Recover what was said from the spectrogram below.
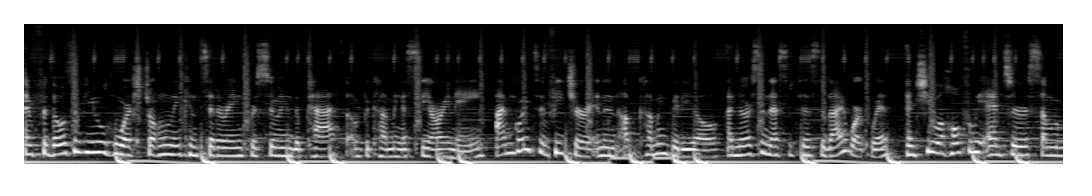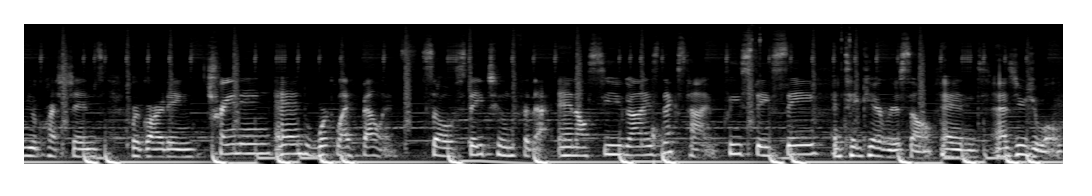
And for those of you who are strongly considering pursuing the path of becoming a CRNA, I'm going to feature in an upcoming video a nurse anesthetist that I work with, and she will hopefully answer some of your questions regarding training and and work-life balance. So stay tuned for that. And I'll see you guys next time. Please stay safe and take care of yourself. And as usual,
